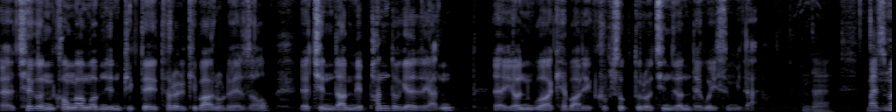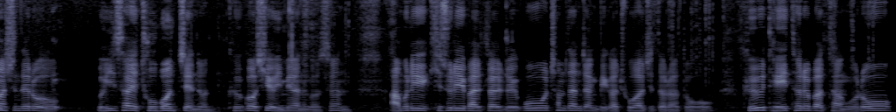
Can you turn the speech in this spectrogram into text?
에, 최근 건강검진 빅데이터를 기반으로 해서 에, 진단 및 판독에 대한 에, 연구와 개발이 급속도로 진전되고 있습니다. 네. 말씀하신 대로 의사의 두 번째 눈 그것이 의미하는 것은 아무리 기술이 발달되고 첨단 장비가 좋아지더라도 그 데이터를 바탕으로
